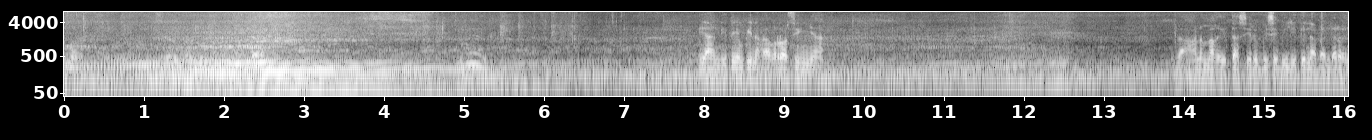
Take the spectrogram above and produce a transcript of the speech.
Ano? Yan, dito yung pinaka-crossing niya. Wala ka na makita, zero visibility na banda ron.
